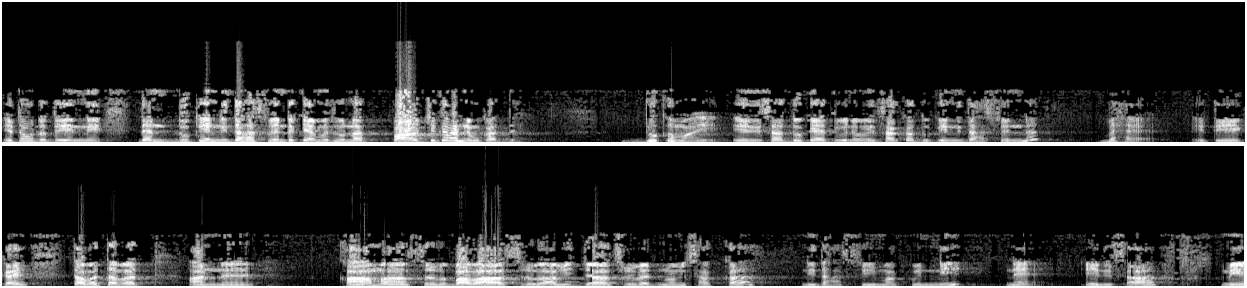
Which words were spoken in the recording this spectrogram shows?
එතකොට තියෙන්නේ දැන් දුකෙන් නිදහස්වෙන්ට කැමති වනත් පාච්චි කරන්නමකක්ද දුකමයි. ඒ නිසා දුක ඇති වෙන සක දුකෙන් නිදහස් වෙන්න බැහැ එති ඒකයි තව තවත් අන්න කාමාශ්‍රව භවාශ්‍රව අවිද්‍යාශ්‍ර වැඩනොමි සක්කා නිදහස්වීමක් වෙන්නේ නෑ ඒ නිසා මේ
